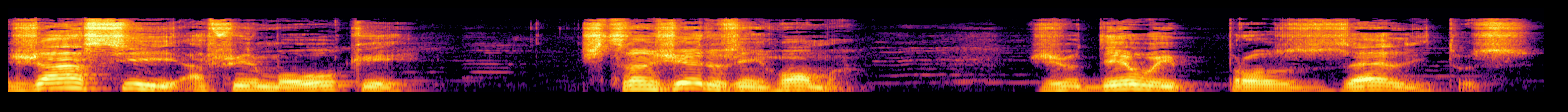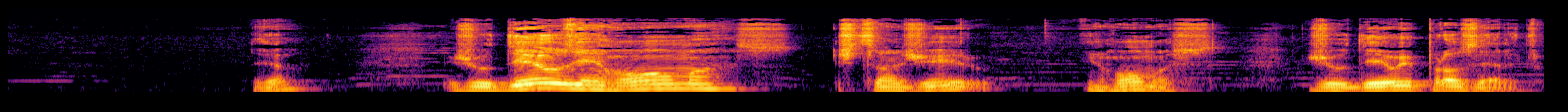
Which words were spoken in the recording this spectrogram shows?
Já se afirmou que estrangeiros em Roma, judeu e prosélitos, entendeu? judeus em Roma, estrangeiro em Roma, judeu e prosélito,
